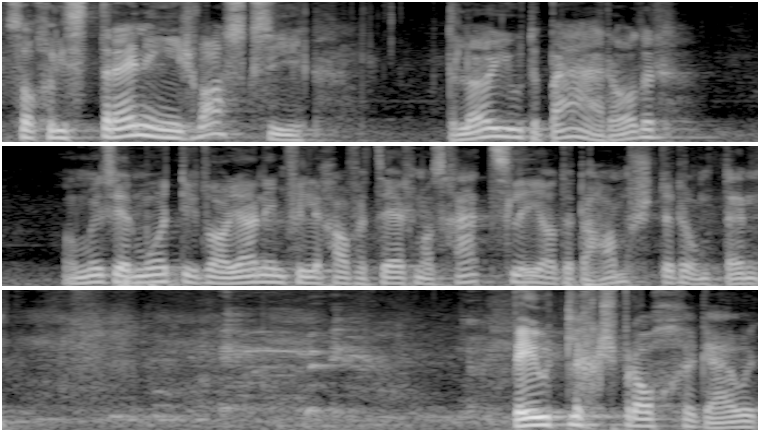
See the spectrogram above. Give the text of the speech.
So ein kleines Training war was? Der Löwe und der Bär, oder? Und wir sind ermutigt, weil ja, nimm vielleicht auf zuerst mal das Kätzchen oder den Hamster und dann... Bildlich gesprochen, gell?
